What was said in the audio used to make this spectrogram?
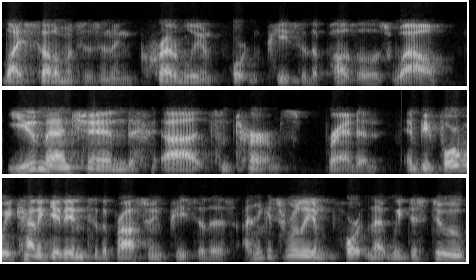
life settlements is an incredibly important piece of the puzzle as well. You mentioned uh, some terms, Brandon. And before we kind of get into the processing piece of this, I think it's really important that we just do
